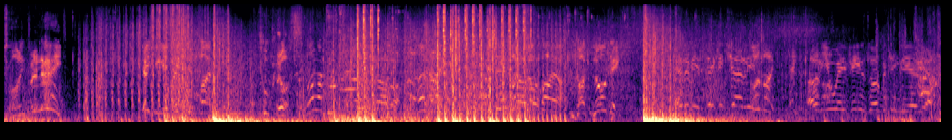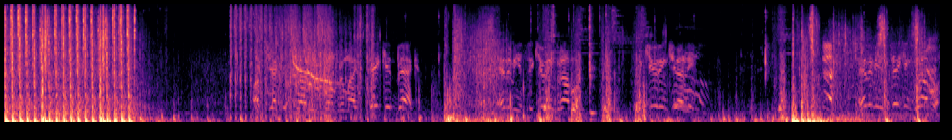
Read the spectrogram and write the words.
Throwing grenade! Taking it, taking fire. Too close. Bravo. Hostile fire! Got loading! Enemy is taking Charlie. On my... Our UAV is orbiting the area. Objective Charlie is compromised. Take it back. Enemy is securing Bravo. Securing Charlie. Enemy is taking Bravo.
